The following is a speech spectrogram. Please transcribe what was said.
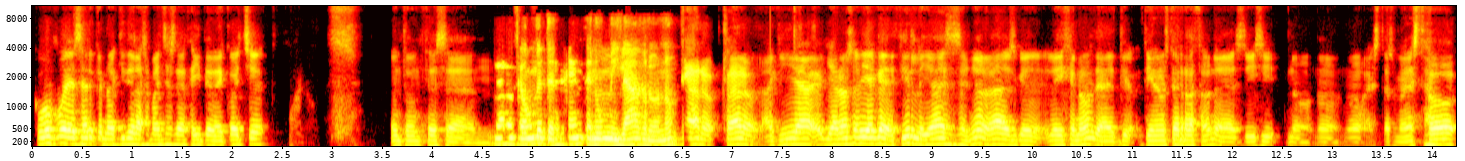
¿cómo puede ser que no quite las manchas de aceite de coche? Bueno, entonces... em, Claro, que un detergente, en un milagro, ¿no? Claro, claro, aquí ya, ya no sabía qué decirle ya a ese señor, ¿verdad? Es que le dije, no, ya, tío, tiene usted razón, eh, sí, sí, no, no, no, esto es esto,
